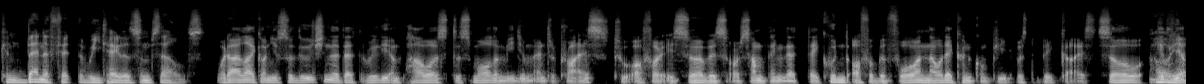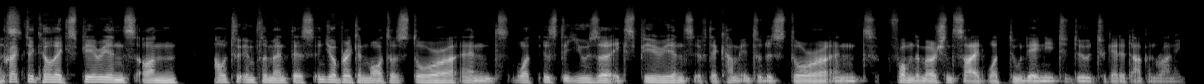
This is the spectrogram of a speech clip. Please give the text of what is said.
can benefit the retailers themselves. What I like on your solution is that really empowers the small and medium enterprise to offer a service or something that they couldn't offer before. And now they can compete with the big guys. So give oh, me yes. a practical experience on how to implement this in your brick and mortar store and what is the user experience if they come into the store and from the merchant side, what do they need to do to get it up and running?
